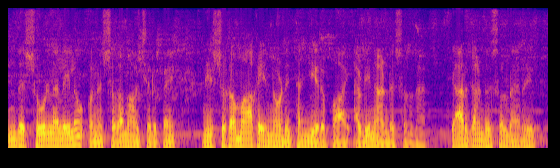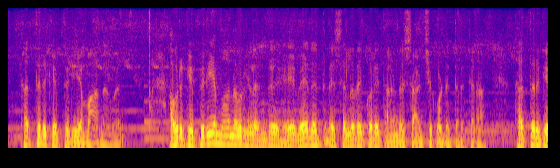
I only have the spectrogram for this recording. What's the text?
எந்த சூழ்நிலையிலும் உன்னை சுகமாக வச்சுருப்பேன். நீ சுகமாக என்னோடு தங்கியிருப்பாய் அப்படின்னு ஆண்டு சொல்கிறார் யாருக்கு ஆண்டு சொல்கிறாரு கத்திரிக்க பிரியமானவன். அவருக்கு பிரியமானவர்கள் என்று வேதத்தில் சிலரை குறித்து ஆண்டு சாட்சி கொடுத்திருக்கிறார். கத்தருக்கு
